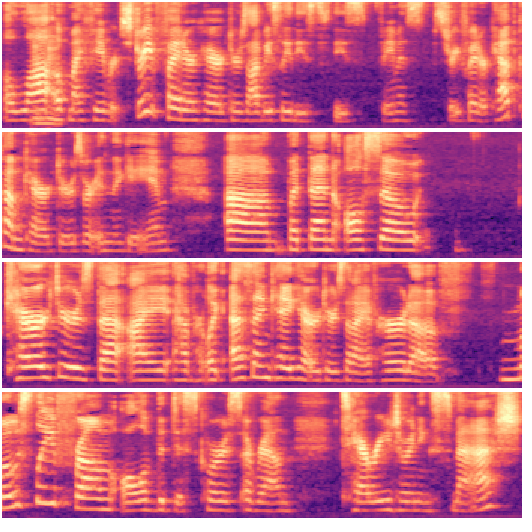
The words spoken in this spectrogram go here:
a lot of my favorite Street Fighter characters, obviously these these famous Street Fighter Capcom characters, are in the game. Um, but then also characters that I have heard, like SNK characters that I have heard of, mostly from all of the discourse around Terry joining Smash.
